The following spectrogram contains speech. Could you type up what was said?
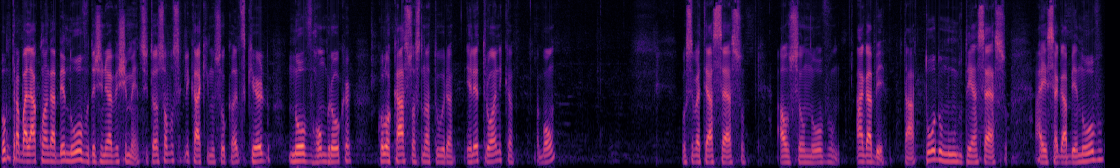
Vamos trabalhar com o HB novo da Genial Investimentos, então é só você clicar aqui no seu canto esquerdo, novo Home Broker, colocar a sua assinatura eletrônica, tá bom? Você vai ter acesso ao seu novo HB, tá? Todo mundo tem acesso a esse HB novo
